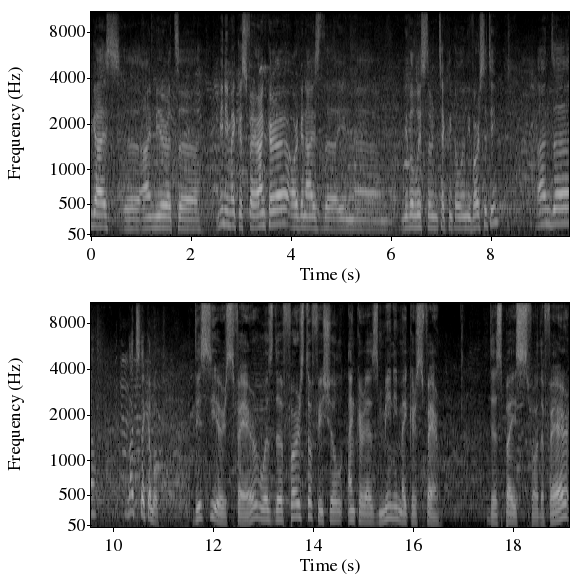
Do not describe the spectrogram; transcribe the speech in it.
guys, uh, I'm here at uh, Mini Makers Fair Ankara, organized uh, in um, Middle Eastern Technical University. And uh, let's take a look. This year's fair was the first official Ankara's Mini Makers Fair. The space for the fair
